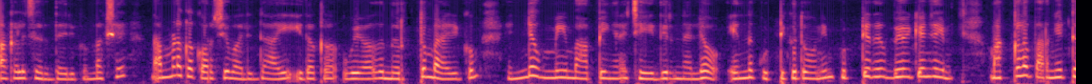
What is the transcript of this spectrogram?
മക്കൾ ചെറുതായിരിക്കും. പക്ഷേ നമ്മളൊക്കെ കുറച്ച് വലുതായി ഇതൊക്കെ ഉപയോഗം നിർത്തുമ്പോഴായിരിക്കും എന്റെ ഉമ്മയും ബാപ്പയും ഇങ്ങനെ ചെയ്തിരുന്നല്ലോ എന്ന് കുട്ടിക്ക് തോന്നിയും കുട്ടി ഇത് ഉപയോഗിക്കുകയും ചെയ്യും. മക്കളെ പറഞ്ഞിട്ട്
